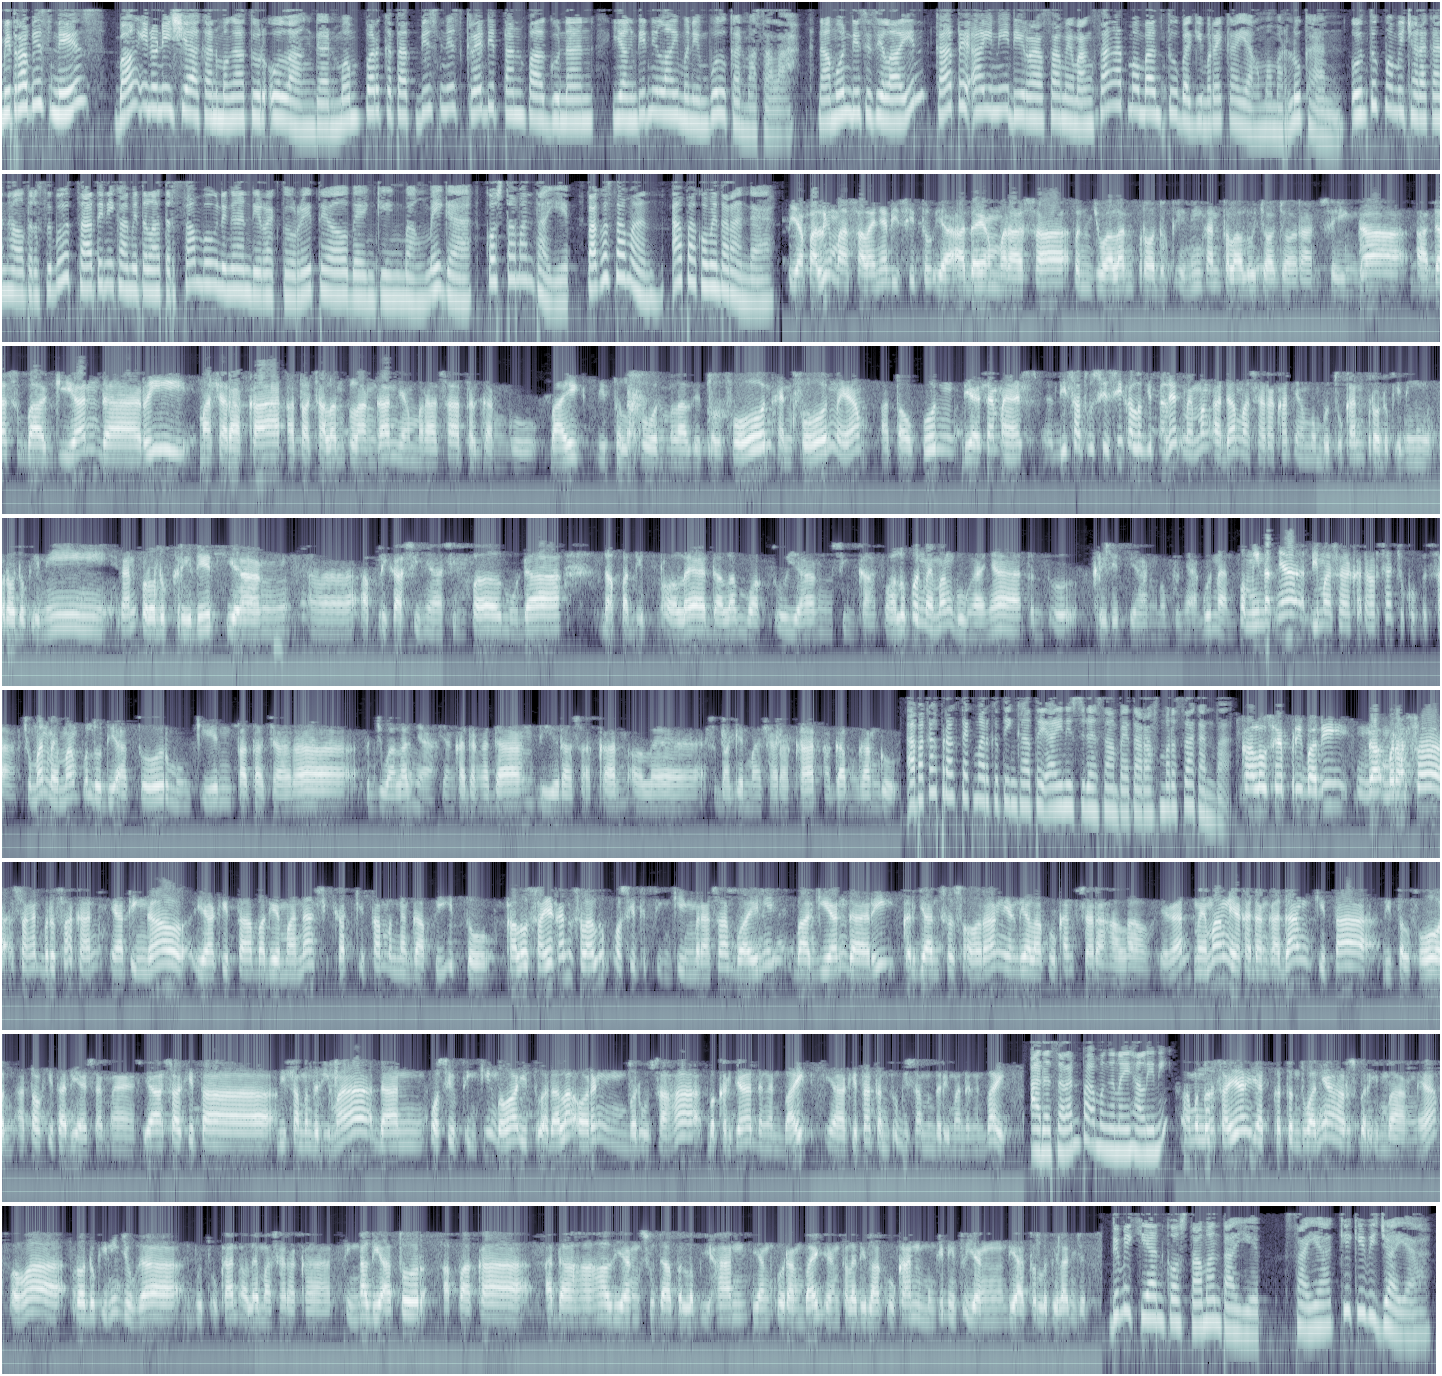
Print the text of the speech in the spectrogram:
Mitra bisnis, Bank Indonesia akan mengatur ulang dan memperketat bisnis kredit tanpa agunan yang dinilai menimbulkan masalah. Namun di sisi lain, KTA ini dirasa memang sangat membantu bagi mereka yang memerlukan. Untuk membicarakan hal tersebut, saat ini kami telah tersambung dengan Direktur Retail Banking Bank Mega, Kostaman Tayyip. Pak Kostaman, apa komentar Anda? Ya paling masalahnya di situ ya, ada yang merasa penjualan produk ini kan terlalu jojoran, sehingga ada sebagian dari masyarakat atau calon pelanggan yang merasa terganggu, baik di telepon melalui telepon, handphone ya, ataupun maupun di SMS. Di satu sisi kalau kita lihat memang ada masyarakat yang membutuhkan produk ini. Produk ini kan produk kredit yang uh, aplikasinya simple, mudah, dapat diperoleh dalam waktu yang singkat. Walaupun memang bunganya tentu kredit yang mempunyai agunan. Peminatnya di masyarakat harusnya cukup besar. Cuman memang perlu diatur mungkin tata cara penjualannya yang kadang-kadang dirasakan oleh sebagian masyarakat agak mengganggu. Apakah praktek marketing KTA ini sudah sampai taraf meresahkan, Pak? Kalau saya pribadi nggak merasa sangat meresahkan. Ya tinggal ya kita bagaimana sikap kita menanggapi itu. Kalau saya kan selalu positif thinking, merasa bahwa ini bagian dari kerjaan seseorang yang dia lakukan secara halal, ya kan? Memang ya kadang-kadang kita ditelepon atau kita di SMS. Ya asal kita bisa menerima dan positive thinking bahwa itu adalah orang yang berusaha bekerja dengan baik, ya kita tentu bisa menerima dengan baik. Ada saran Pak mengenai hal ini? Ah, menurut saya ya ketentuannya harus berimbang ya, bahwa produk ini juga dibutuhkan oleh masyarakat. Tinggal diatur apakah ada hal-hal yang sudah berlebihan, yang kurang baik yang telah dilakukan mungkin itu yang diatur lebih lanjut. Demikian Kostaman Tayyip, saya Kiki Wijaya.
